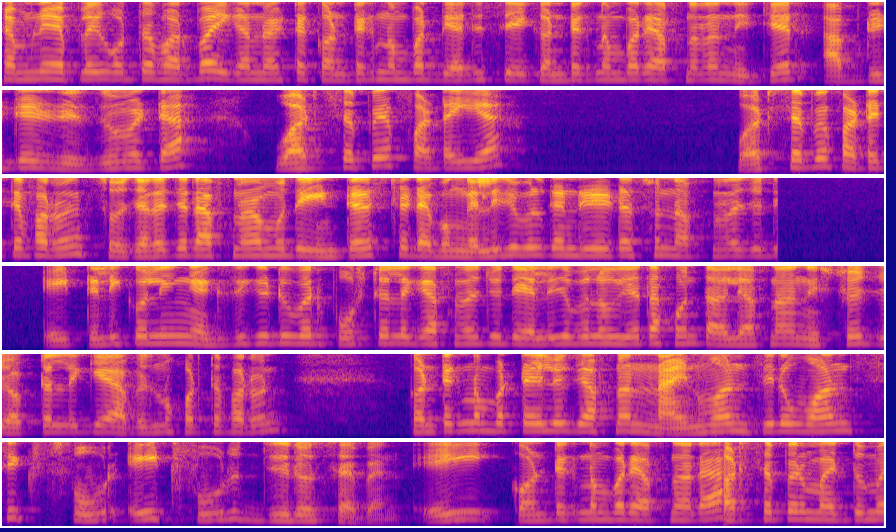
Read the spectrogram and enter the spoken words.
কেমনি অ্যাপ্লাই করতে পারবা? এখানে একটা কন্ট্যাক্ট নাম্বার দেওয়া দিচ্ছে এই কন্ট্যাক্ট নাম্বারে আপনারা নিজের আপডেটেড রেজিউমেটা হোয়াটসঅ্যাপে ফাটাইয়া হোয়াটসঅ্যাপে ফাটাইতে পারবেন। সো যারা যারা আপনার মধ্যে ইন্টারেস্টেড এবং এলিজিবল ক্যান্ডিডেট আছেন, আপনারা যদি এই টেলিকলিং এক্সিকিউটিভের পোস্টে লেগে আপনারা যদি এলিজিবল হয়ে থাকুন, তাহলে আপনারা নিশ্চয়ই জবটার লেগে আবেদন করতে পারেন কন্ট্যাক্ট নাম্বারটা এলো কি আপনার nine one zero one six four eight four zero seven এই কন্ট্যাক্ট নাম্বারে আপনারা হোয়াটসঅ্যাপের মাধ্যমে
